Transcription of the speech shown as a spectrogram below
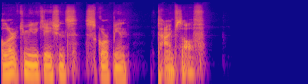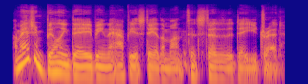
Alert Communications, Scorpion, TimeSolv. Imagine billing day being the happiest day of the month instead of the day you dread.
